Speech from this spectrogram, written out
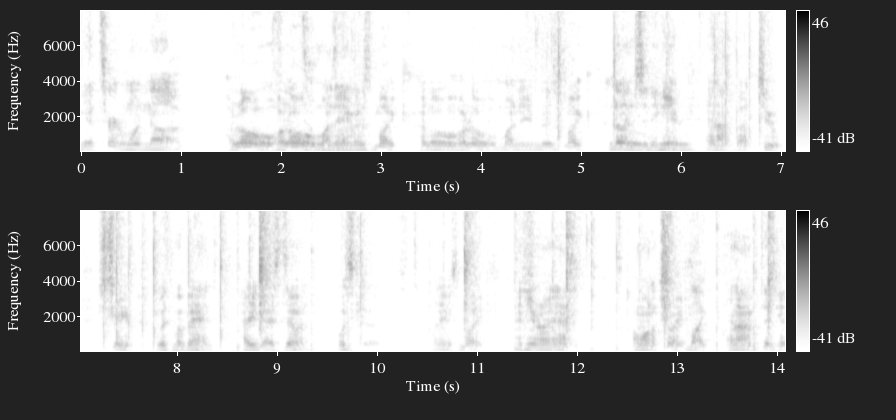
You gotta turn one knob. Hello, hello, my name is Mike. Hello, hello, my name is Mike. Hello, I'm sitting here hello. and I'm about to stream with my band. How you guys doing? What's good? My name is Mike, and here I am. I'm on a trike. Mike. And I'm thinking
